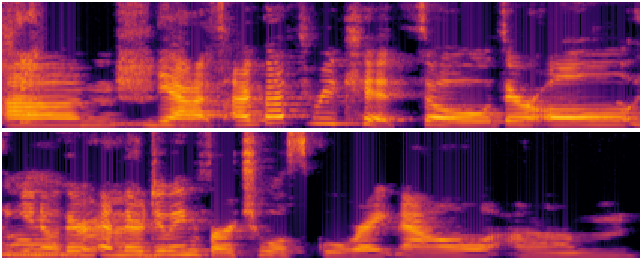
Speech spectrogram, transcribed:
Um, yeah, I've got three kids, so they're all, oh, you know, they're and they're doing virtual school right now. Um,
